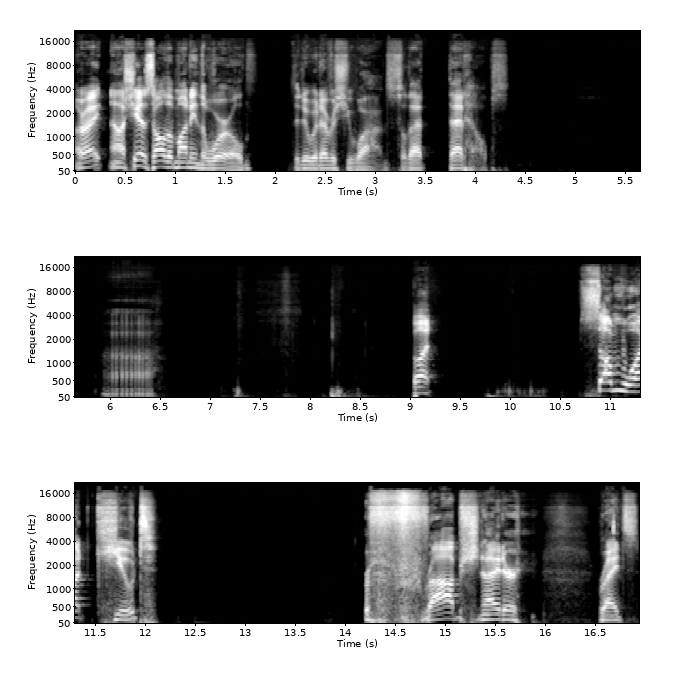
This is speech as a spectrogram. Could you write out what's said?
All right. Now she has all the money in the world to do whatever she wants, so that that helps. Uh, but somewhat cute. Rob Schneider writes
